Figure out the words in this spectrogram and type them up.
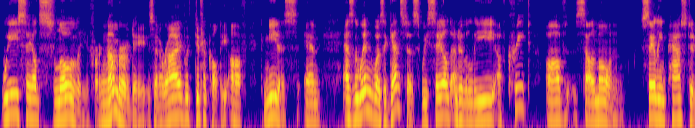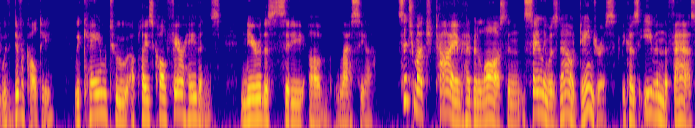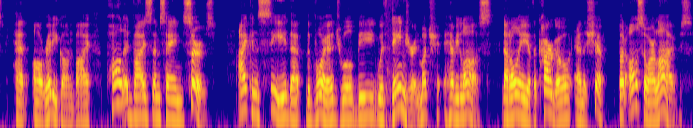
We sailed slowly for a number of days and arrived with difficulty off Cnidus. And as the wind was against us, we sailed under the lee of Crete of Salmone. Sailing past it with difficulty, we came to a place called Fair Havens, near the city of Lasea. Since much time had been lost and sailing was now dangerous because even the fast had already gone by, Paul advised them, saying, Sirs, I can see that the voyage will be with danger and much heavy loss, not only of the cargo and the ship, but also our lives.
